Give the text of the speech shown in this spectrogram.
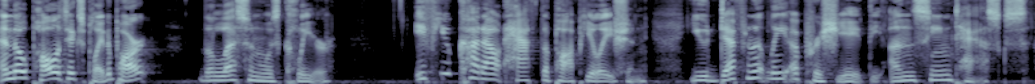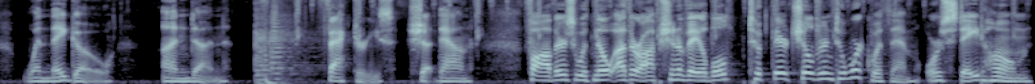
And though politics played a part, the lesson was clear. If you cut out half the population, you definitely appreciate the unseen tasks when they go undone. Factories shut down. Fathers with no other option available took their children to work with them or stayed home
